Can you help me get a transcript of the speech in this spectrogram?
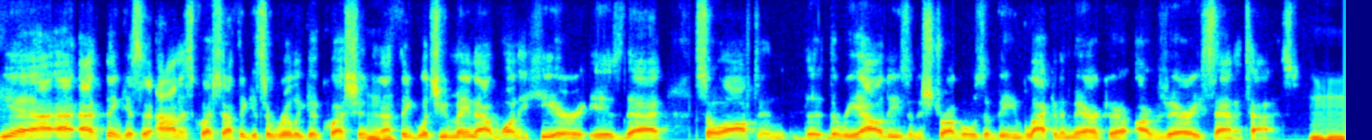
Yeah, I, I, think it's an honest question. I think it's a really good question. Mm-hmm. And I mm-hmm. think what you may not want to hear is that so often the, the realities and the struggles of being black in America are very sanitized. Mm-hmm.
